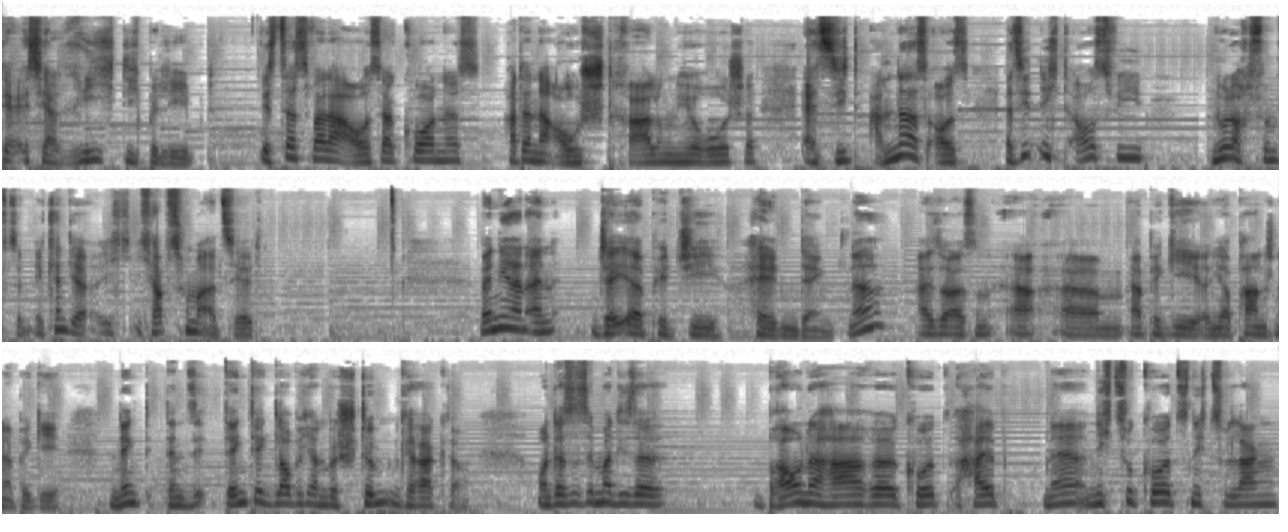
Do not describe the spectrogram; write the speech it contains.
Der ist ja richtig beliebt. Ist das, weil er auserkoren ist? Hat er eine Ausstrahlung, eine heroische? Er sieht anders aus. Er sieht nicht aus wie 0815. Ihr kennt ja, ich, ich habe es schon mal erzählt. Wenn ihr an einen JRPG-Helden denkt, ne? Also als ein äh, ähm, RPG, einen japanischen RPG, dann denkt, dann denkt ihr, glaube ich, an einen bestimmten Charakter. Und das ist immer diese braune Haare, kurz, halb, ne? Nicht zu kurz, nicht zu lang,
